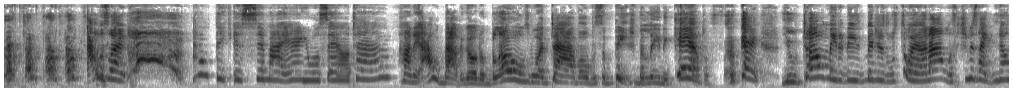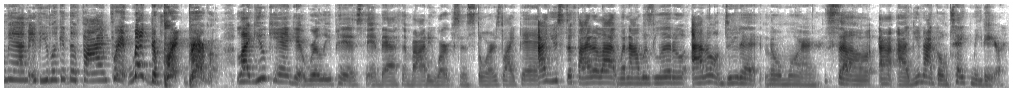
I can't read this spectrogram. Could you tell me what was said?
I was like, I don't think it's semi-annual sale time, honey. I was about to go to blows one time over some peach Bellini candles. Okay, you told me that these bitches was twelve dollars. She was like, No, ma'am. If you look at the fine print, make the print bigger. Like you can get really pissed in Bath and Body Works and stores like that. I used to fight a lot when I was little. I don't do that no more. So, uh-uh, you're not gonna take me there.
